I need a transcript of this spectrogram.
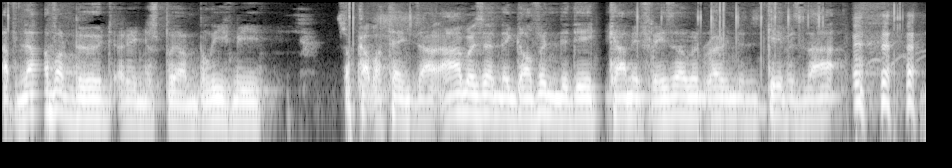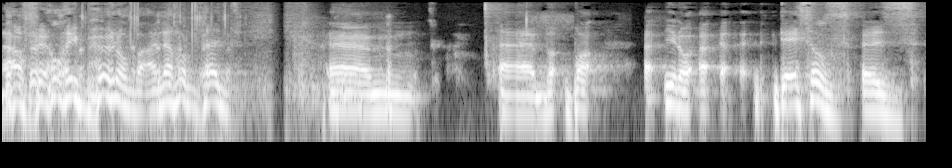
I've never booed a Rangers player. Believe me, so a couple of times I, I, was in the Govan the day Cammy Fraser went round and gave us that. I felt like booing him, but I never did. Um, uh, but, but uh, you know, uh, uh, Dessers is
